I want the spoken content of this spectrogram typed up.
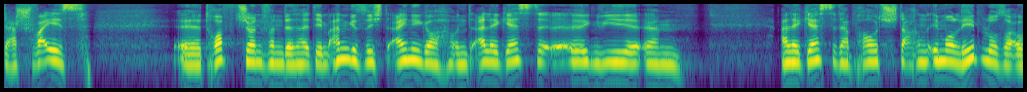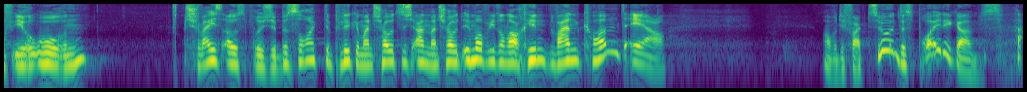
der Schweiß äh, tropft schon von dem Angesicht einiger und alle Gäste äh, irgendwie, ähm, alle Gäste der Braut starren immer lebloser auf ihre Uhren. Schweißausbrüche, besorgte Blicke, man schaut sich an, man schaut immer wieder nach hinten, wann kommt er? Aber die Fraktion des Bräutigams, ha,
